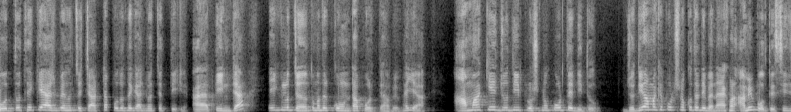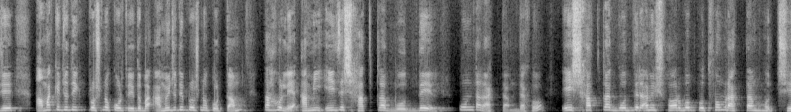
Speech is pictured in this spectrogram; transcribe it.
গদ্য থেকে আসবে হচ্ছে চারটা, পদ্য থেকে আসবে হচ্ছে তিনটা। এইগুলোর জন্য তোমাদের কোনটা পড়তে হবে ভাইয়া? আমাকে যদি প্রশ্ন করতে দিত যদিও আমাকে প্রশ্ন করতে দিবে না, এখন আমি বলতেছি যে আমাকে যদি প্রশ্ন করতে দিত বা আমি যদি প্রশ্ন করতাম, তাহলে আমি এই যে সাতটা গদ্যের কোনটা রাখতাম? দেখো, এই সাতটা গদ্যের আমি সর্বপ্রথম রাখতাম হচ্ছে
